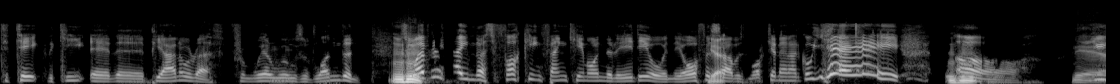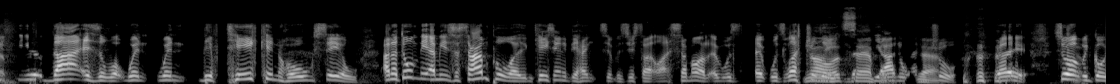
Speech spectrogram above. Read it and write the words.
to take the key, uh, the piano riff from Werewolves of London. So Mhm. every time this fucking thing came on the radio in the office Yeah. I was working in, I'd go, "Yay!" Mhm. Oh, yeah. you, you, that is the what when when they've taken wholesale, and I don't mean I mean it's a sample. In case anybody thinks it was just like, like similar, it was it was literally it's the piano yeah. intro, right? So it would go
